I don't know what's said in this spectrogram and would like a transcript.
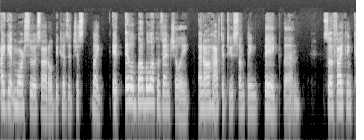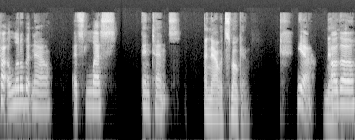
I get more suicidal because it just like it it'll bubble up eventually, and I'll have to do something big then. So if I can cut a little bit now, it's less intense. And now it's smoking. Yeah. Maybe. Although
